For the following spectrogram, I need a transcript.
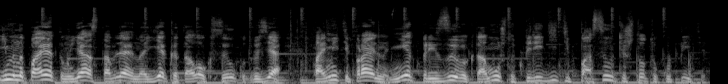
Именно поэтому я оставляю на e-каталог ссылку. Друзья, поймите правильно, нет призыва к тому, что перейдите по ссылке, что-то купите.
